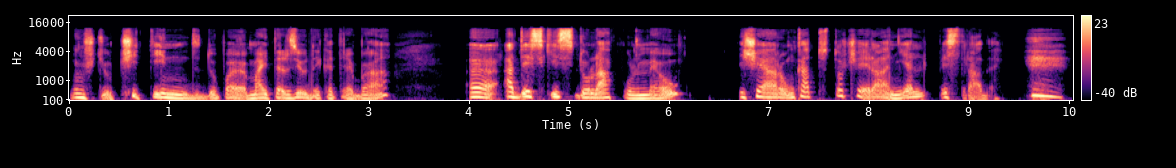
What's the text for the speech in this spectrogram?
nu știu, citind după mai târziu decât trebuia, uh, a deschis dulapul meu și a aruncat tot ce era în el pe stradă.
